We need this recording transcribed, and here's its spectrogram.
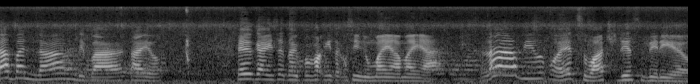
laban lang, di ba? Tayo. Hello guys, ito ipapakita ko sa inyo maya-maya. Love you! Let's watch this video.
